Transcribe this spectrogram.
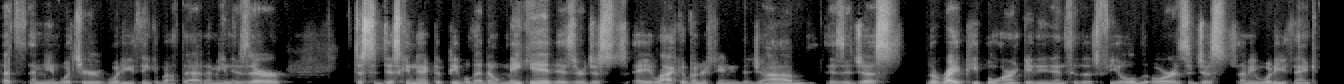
that's I mean, what's your what do you think about that? I mean, is there just a disconnect of people that don't make it? Is there just a lack of understanding the job? Is it just the right people aren't getting into this field? Or is it just, I mean, what do you think?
